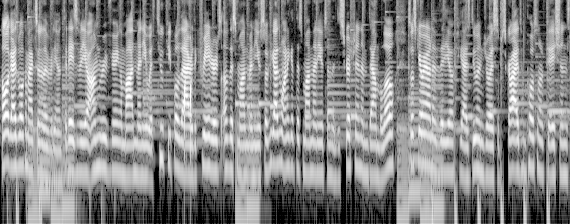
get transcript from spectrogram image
Hello guys, welcome back to another video. In today's video, I'm reviewing a mod menu with two people that are the creators of this mod menu. So if you guys want to get this mod menu, it's in the description and down below. So let's get right on to the video. If you guys do enjoy, subscribe and post notifications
